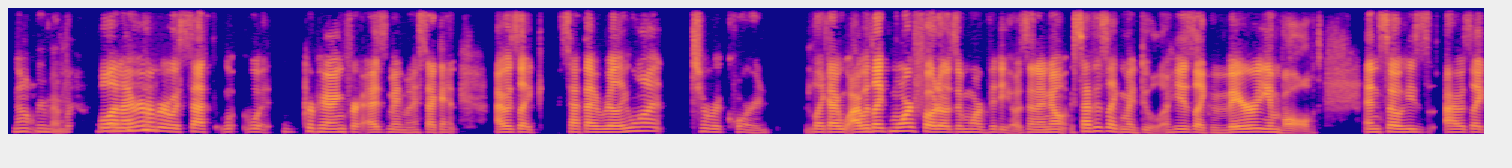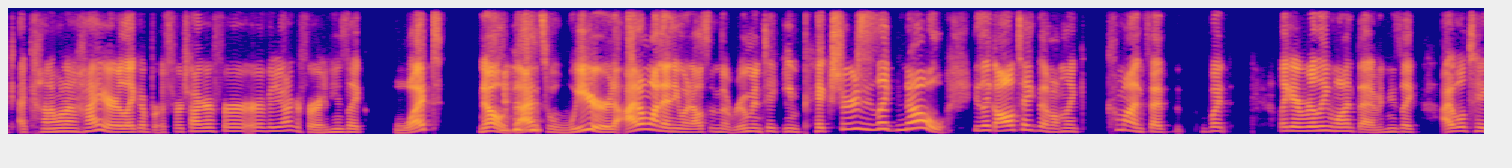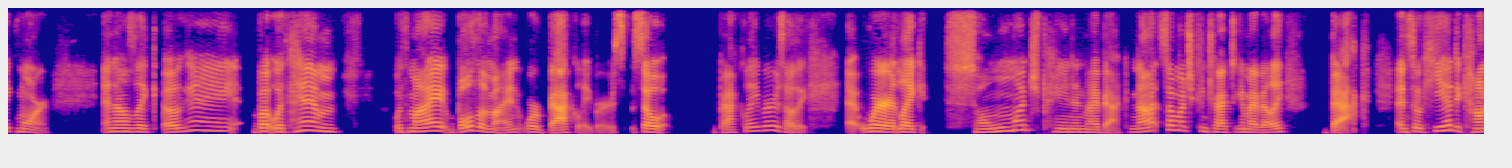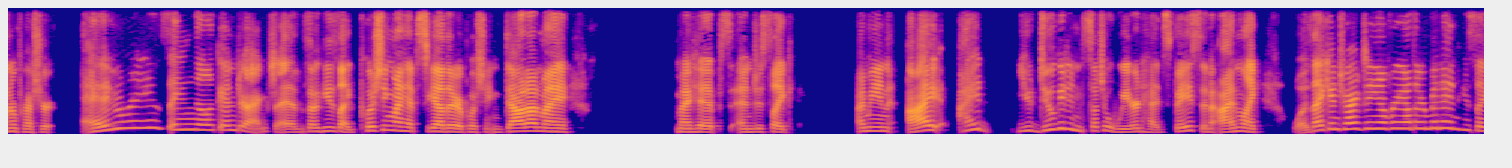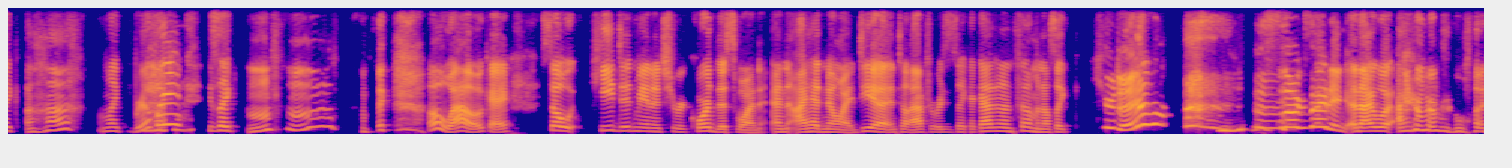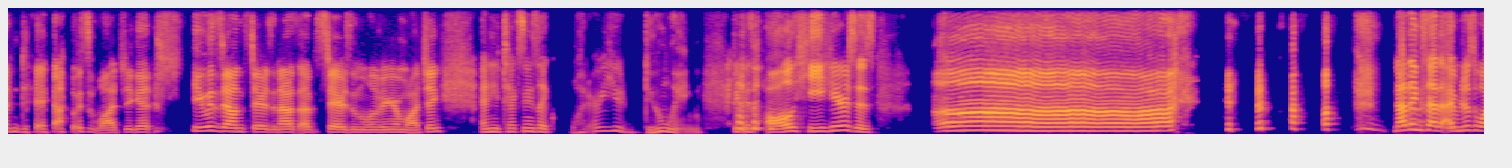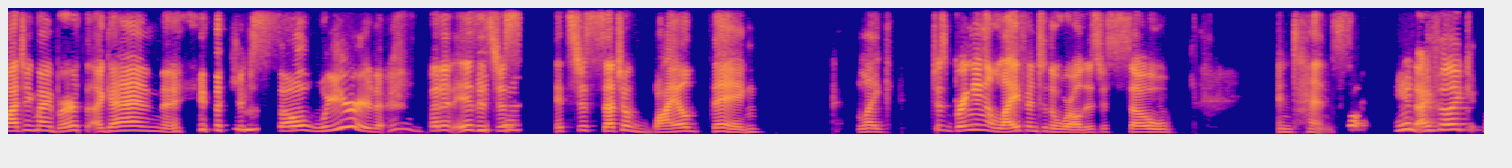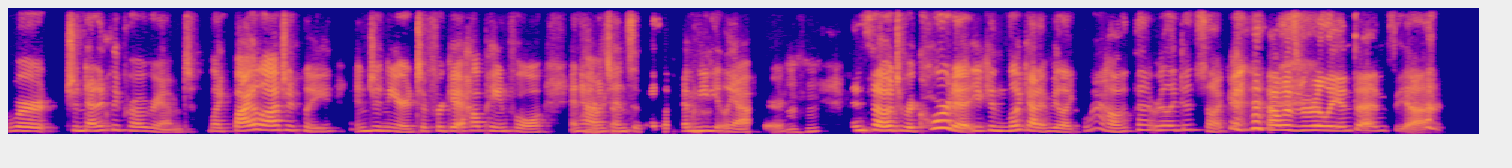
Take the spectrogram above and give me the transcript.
no remember. Well, and I remember with Seth, w- w- preparing for Esme, my second, I was like, Seth, I really want to record like I, I would like more photos and more videos. And I know Seth is like my doula. He is like very involved. And so he's I was like, I kind of want to hire like a birth photographer or a videographer. And he's like, What? No, that's weird. I don't want anyone else in the room and taking pictures. He's like, No. He's like, I'll take them. I'm like, come on, Seth. But like I really want them. And he's like, I will take more. And I was like, okay. But with him, with my both of mine were back labors. So back labor is like eh, where like so much pain in my back, not so much contracting in my belly, back. And so he had to counter pressure every single contraction. So he's like pushing my hips together, pushing down on my my hips and just like I mean, I I you do get in such a weird headspace and I'm like, was I contracting every other minute? And he's like, "Uh-huh." I'm like, "Really?" he's like, "Mhm." I'm like, "Oh, wow, okay." So he did manage to record this one, and I had no idea until afterwards. He's like, I got it on film, and I was like, You did? this is so exciting. And I, w- I remember one day I was watching it. He was downstairs and I was upstairs in the living room watching. And he texts me, he's like, What are you doing? Because all he hears is, uh Nothing said. I'm just watching my birth again. like, you're so weird. But it is. It's just it's just such a wild thing. Like just bringing a life into the world is just so intense. Well, and I feel like we're genetically programmed, like biologically engineered to forget how painful and how 100%. intense it was like, immediately after. Mm-hmm. And so to record it, you can look at it and be like, wow, that really did suck. that was really intense. Yeah.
